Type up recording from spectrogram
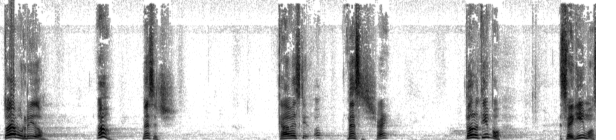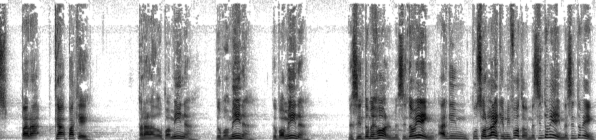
estoy aburrido? Oh, message. Cada vez que, oh, message, right? Todo el tiempo seguimos para, ¿para qué? Para la dopamina, dopamina, dopamina. Me siento mejor, me siento bien. Alguien puso like en mi foto, me siento bien, me siento bien.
